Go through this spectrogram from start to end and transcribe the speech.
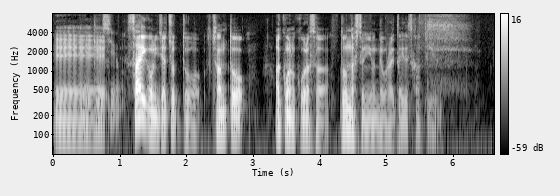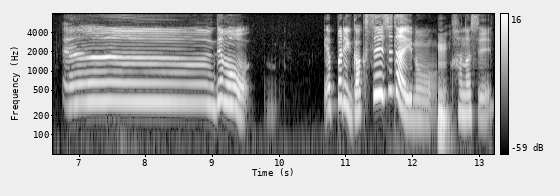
えー最後にじゃあちょっとちゃんと悪魔のコーラスはどんな人に読んでもらいたいですかという。とうーんでもやっぱり学生時代の話、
